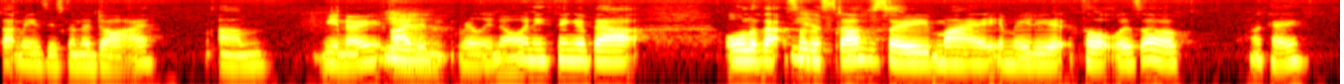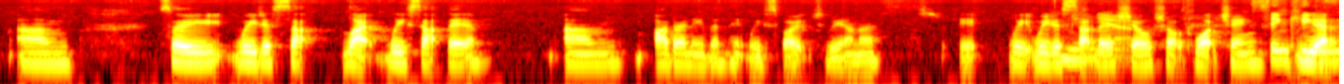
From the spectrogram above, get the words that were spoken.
that means he's going to die. Um, you know, I didn't really know anything about all of that sort Yeah, of of stuff. course. So my immediate thought was, oh, okay. Um, so we just sat, like, we sat there. Um, I don't even think we spoke, to be honest. It, we, we just sat there Yeah. shell shocked watching. Thinking yeah,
